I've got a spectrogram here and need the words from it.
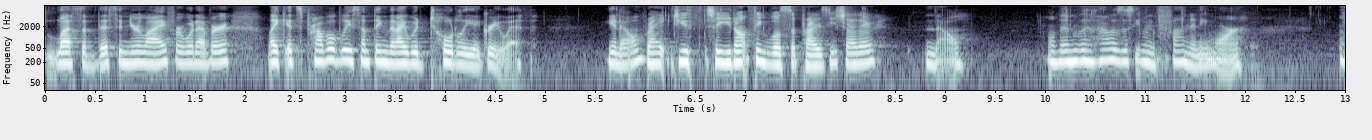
less of this in your life or whatever. Like it's probably something that I would totally agree with. You know? Right. Do you th- so you don't think we'll surprise each other? No. Well then then how is this even fun anymore? I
